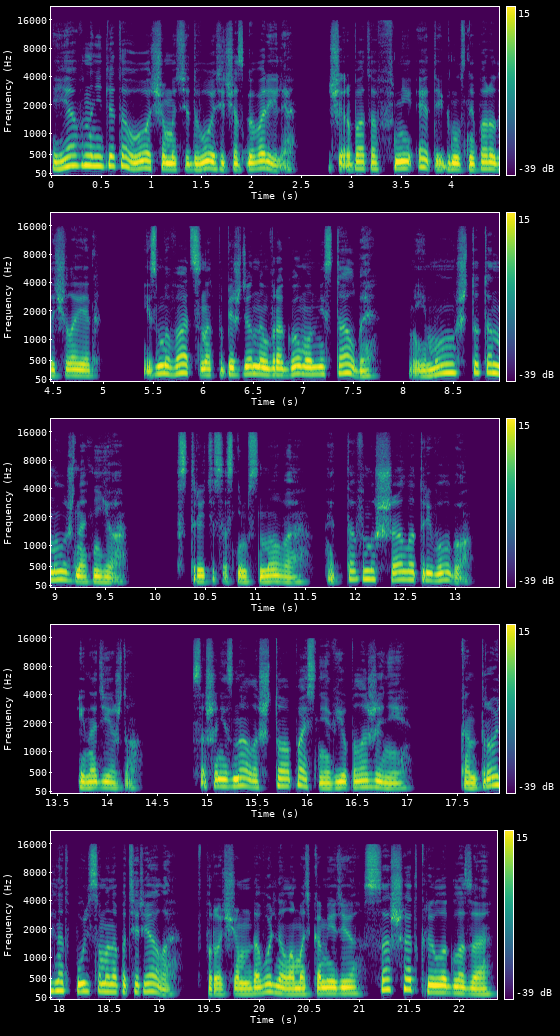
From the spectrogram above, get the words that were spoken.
Явно не для того, о чем эти двое сейчас говорили. Щербатов не этой гнусной породы человек. Измываться над побежденным врагом он не стал бы. Ему что-то нужно от нее. Встретиться с ним снова — это внушало тревогу и надежду. Саша не знала, что опаснее в ее положении. Контроль над пульсом она потеряла. Впрочем, довольно ломать комедию, Саша открыла глаза.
